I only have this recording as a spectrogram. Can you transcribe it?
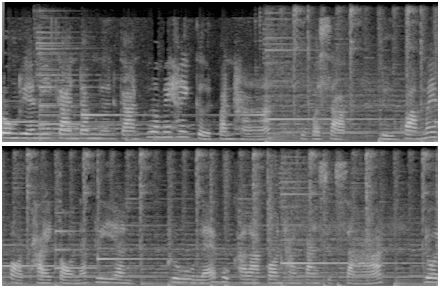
โรงเรียนมีการดำเนินการเพื่อไม่ให้เกิดปัญหา อุปสรรค หรือความไม่ปลอดภัยต่อนักเรียน ครูและบุคลากรทางการศึกษา โดย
